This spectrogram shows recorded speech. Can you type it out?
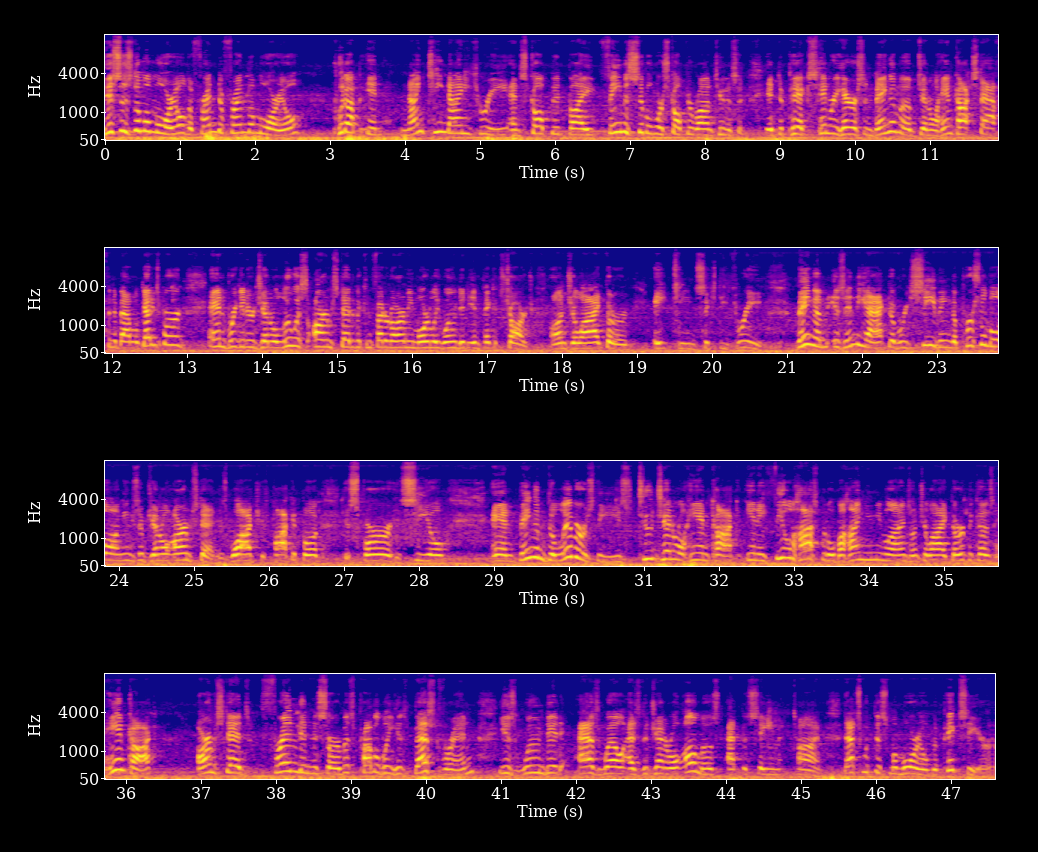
This is the memorial, the Friend to Friend Memorial, put up in 1993 and sculpted by famous Civil War sculptor Ron Tunison. It depicts Henry Harrison Bingham of General Hancock's staff in the Battle of Gettysburg and Brigadier General Lewis Armistead of the Confederate Army mortally wounded in Pickett's charge on July 3, 1863. Bingham is in the act of receiving the personal belongings of General Armistead, his watch, his pocketbook, his spur, his seal, and Bingham delivers these to General Hancock in a field hospital behind Union lines on July 3rd because Hancock, Armistead's friend in the service, probably his best friend, is wounded as well as the general almost at the same time. That's what this memorial depicts here.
